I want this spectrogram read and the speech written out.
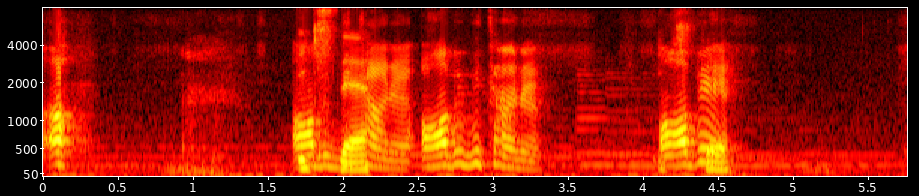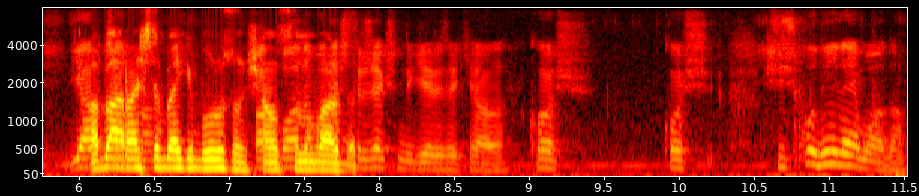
Ah. Abi X'de. bir tane. Abi bir tane. Abi. Abi Yapacağım araştır lan. belki bulursun Bak, bu şansın adam vardır. araştıracak şimdi gerizekalı. Koş. Koş. Şişko değil ya bu adam.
